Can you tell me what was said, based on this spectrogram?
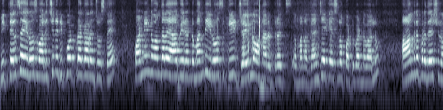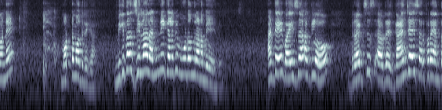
మీకు తెలుసా ఈరోజు వాళ్ళు ఇచ్చిన రిపోర్ట్ ప్రకారం చూస్తే పన్నెండు వందల యాభై రెండు మంది ఈ రోజుకి జైల్లో ఉన్నారు డ్రగ్స్ మన గంజాయి కేసులో పట్టుబడిన వాళ్ళు. ఆంధ్రప్రదేశ్లోనే మొట్టమొదటిగా. మిగతా జిల్లాలన్నీ కలిపి మూడు వందల ఎనభై ఐదు. అంటే వైజాగ్లో డ్రగ్స్ గాంజాయి సరఫరా ఎంత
